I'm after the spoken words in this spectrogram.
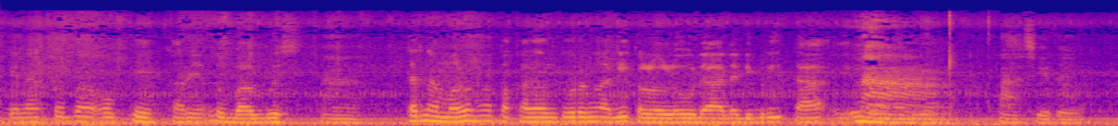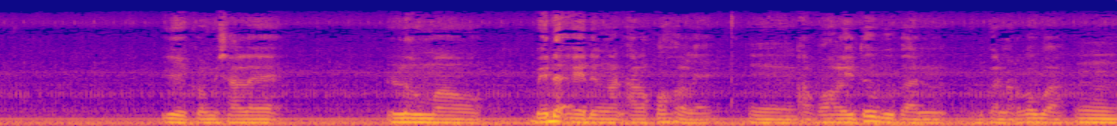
pakai narkoba oke karya lu bagus. Nah, ntar nama lu nggak bakalan turun lagi kalau lu udah ada di berita gitu. nah pas gitu. Iya kalau misalnya lo mau beda ya dengan alkohol ya. Iya. Alkohol itu bukan bukan narkoba. Hmm.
